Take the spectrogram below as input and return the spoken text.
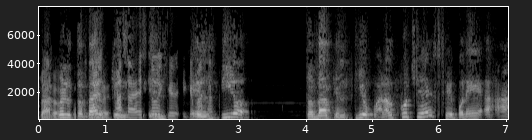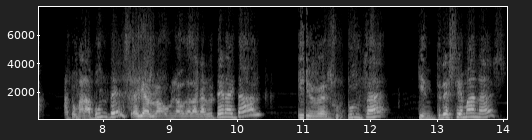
claro. Bueno, total, que Pasa el- esto y el- qué, y qué el pasa. tío, total, que el tío para el coche, se pone a, a- a tomar apuntes, allá a un lado, a un lado de la carretera y tal, y resulta que en tres semanas,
